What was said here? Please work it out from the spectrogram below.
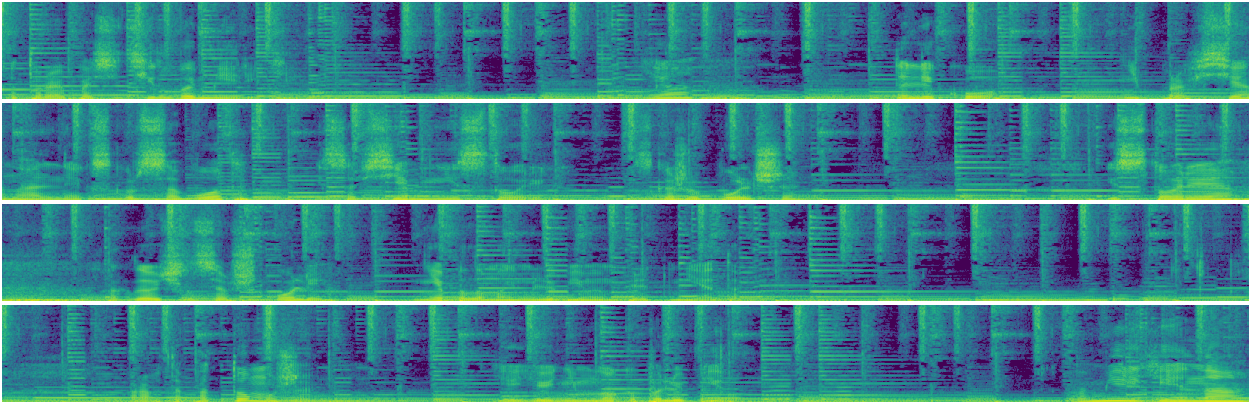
которые я посетил в Америке. Я далеко не профессиональный экскурсовод и совсем не историк. Скажу больше. История, когда учился в школе, не была моим любимым предметом. Правда, потом уже я ее немного полюбил. В Америке она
